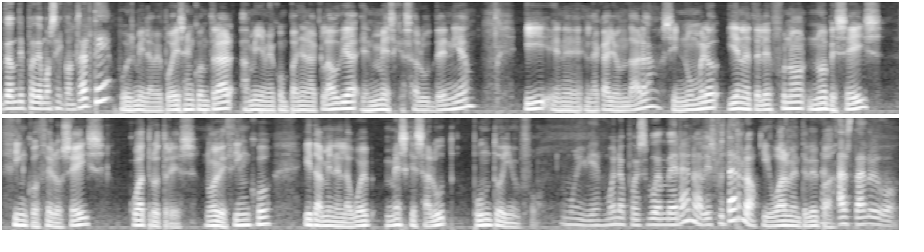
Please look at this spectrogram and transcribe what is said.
¿dónde podemos encontrarte? Pues mira, me podéis encontrar a mí y a mi compañera Claudia en Mes que Salud Denia y en, en la calle Ondara, sin número, y en el teléfono 96 506 4395 y también en la web mesquesalud.info. Muy bien, bueno, pues buen verano, a disfrutarlo. Igualmente, Pepa. Hasta luego.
